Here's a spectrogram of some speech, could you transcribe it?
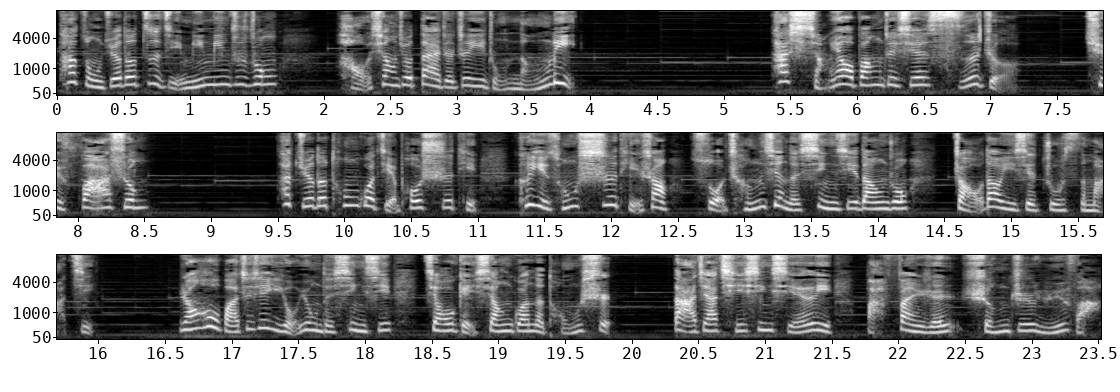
他总觉得自己冥冥之中好像就带着这一种能力。他想要帮这些死者去发声，他觉得通过解剖尸体，可以从尸体上所呈现的信息当中找到一些蛛丝马迹，然后把这些有用的信息交给相关的同事，大家齐心协力把犯人绳之于法。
